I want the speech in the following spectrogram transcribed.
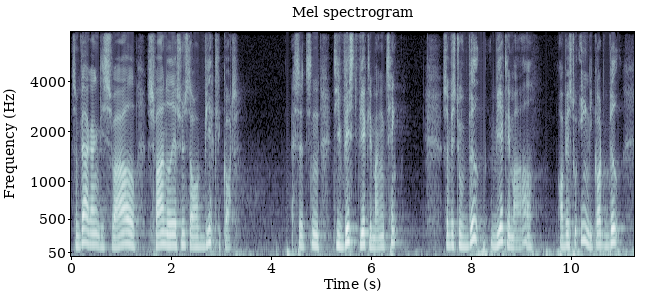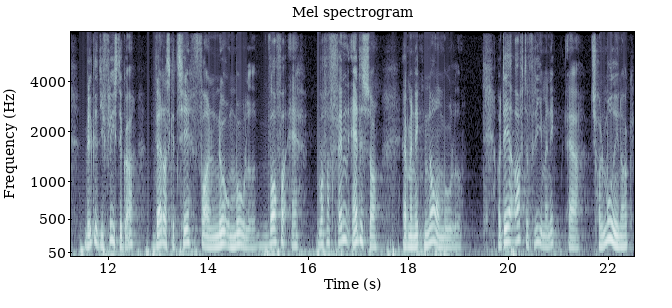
som hver gang de svarede, svarede noget, jeg synes, der var virkelig godt. Altså sådan, de vidste virkelig mange ting. Så hvis du ved virkelig meget, og hvis du egentlig godt ved, hvilket de fleste gør, hvad der skal til for at nå målet, hvorfor, er, hvorfor fanden er det så, at man ikke når målet? Og det er ofte fordi, man ikke er tålmodig nok,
